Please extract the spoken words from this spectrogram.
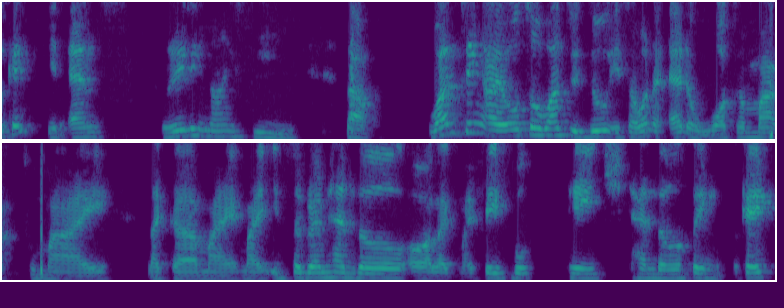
okay, it ends really nicely. Now, one thing I also want to do is I want to add a watermark to my like uh, my my Instagram handle or like my Facebook page handle thing. Okay,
